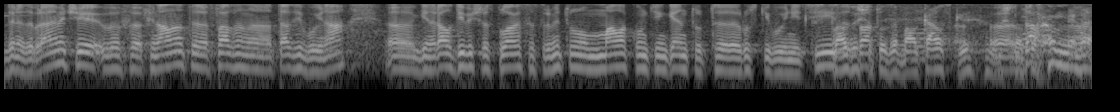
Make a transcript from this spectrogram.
Да не забравяме, че в финалната фаза на тази война генерал Дибиш разполага със сравнително малък контингент от руски войници. И прозвището за балкански, да, минава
